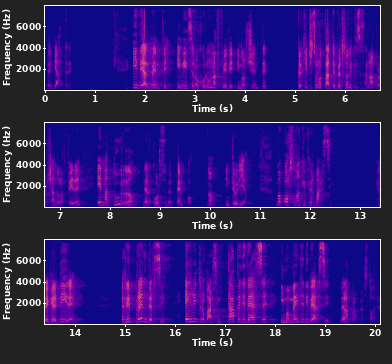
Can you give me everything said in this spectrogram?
degli altri. Idealmente iniziano con una fede innocente, perché ci sono tante persone che si stanno approcciando alla fede e maturano nel corso del tempo, no? in teoria, ma possono anche fermarsi, regredire, riprendersi e ritrovarsi in tappe diverse, in momenti diversi della propria storia.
